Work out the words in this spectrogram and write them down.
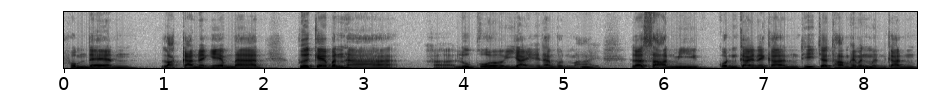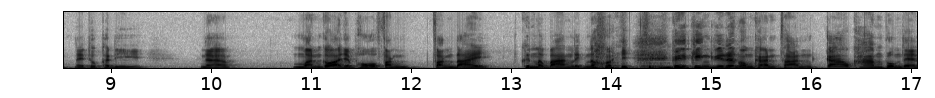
พรมแดนหลักการแบ่งแยกอำนาจ เพื่อแก้ปัญหา ลูโพใหญ่ในทางกฎหมาย และศาลมีกลไกในการที่จะทำให้มันเหมือนกันในทุกคดีนะมันก็อาจจะพอฟังฟังได้ขึ้นมาบ้างเล็กน้อย คือคือคือเรื่องของการศาลก้าวข้ามพรมแดน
